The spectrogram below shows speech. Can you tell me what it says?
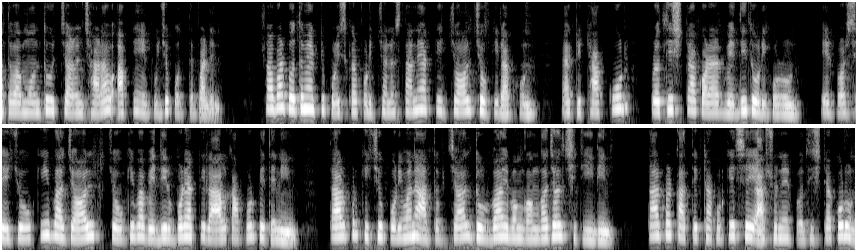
অথবা মন্ত্র উচ্চারণ ছাড়াও আপনি এই পুজো করতে পারেন। সবার প্রথমে একটি পরিষ্কার পরিচ্ছন্ন স্থানে একটি জল চৌকি রাখুন। একটি ঠাকুর প্রতিষ্ঠা করার বেদি তৈরি করুন। এরপর সেই চৌকি বা জল চৌকি বা বেদির উপরে একটি লাল কাপড় পেতে নিন। তারপর কিছু পরিমাণে আতপ চাল, দুর্বা এবং গঙ্গা জল ছিটিয়ে দিন। তারপর কার্তিক ঠাকুরকে সেই আসনের প্রতিষ্ঠা করুন।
